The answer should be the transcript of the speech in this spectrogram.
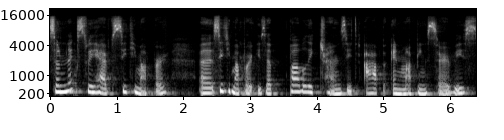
So, next we have Citymapper. Uh, Citymapper is a public transit app and mapping service.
